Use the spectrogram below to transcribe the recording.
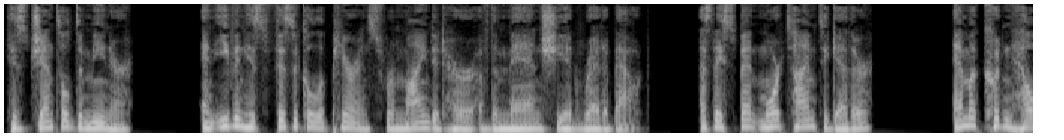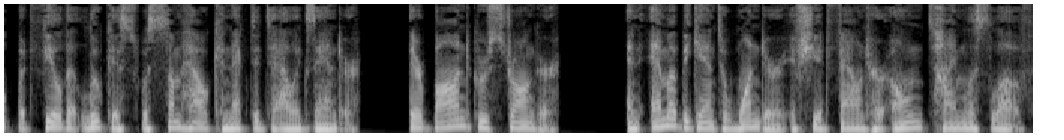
his gentle demeanor, and even his physical appearance reminded her of the man she had read about. As they spent more time together, Emma couldn't help but feel that Lucas was somehow connected to Alexander. Their bond grew stronger, and Emma began to wonder if she had found her own timeless love.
